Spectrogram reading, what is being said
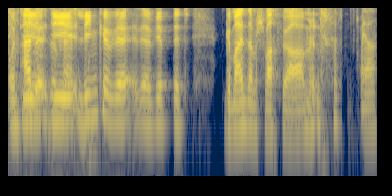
Und die, Also die Linke wir- wirbt mit gemeinsam schwach für Hameln. Ja,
